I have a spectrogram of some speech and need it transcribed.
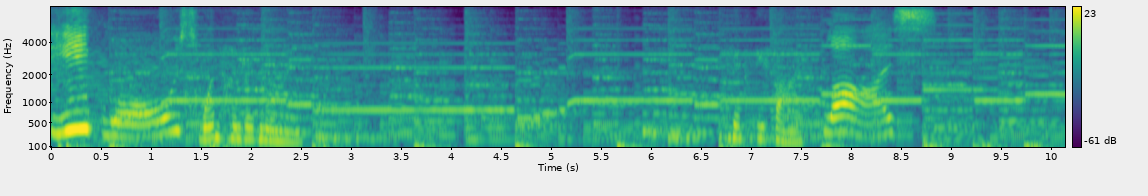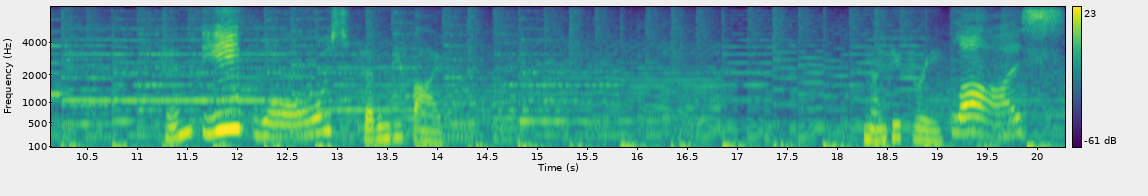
equals 109 65 plus 10 equals 75 93 plus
